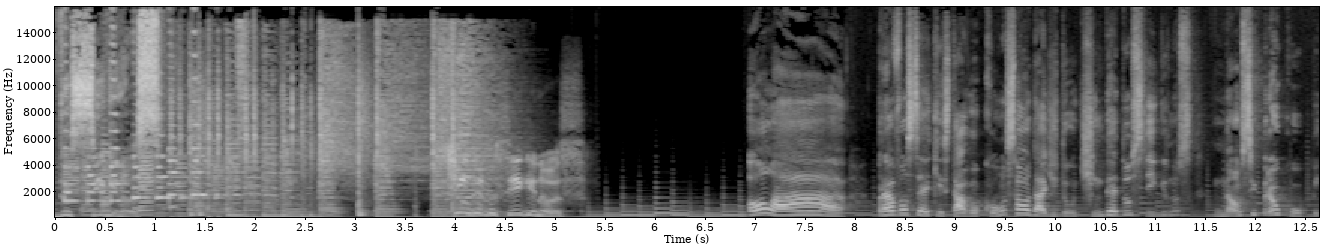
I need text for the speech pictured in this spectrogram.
dos Signos. Tinder dos Signos. Olá! Para você que estava com saudade do Tinder dos signos, não se preocupe.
